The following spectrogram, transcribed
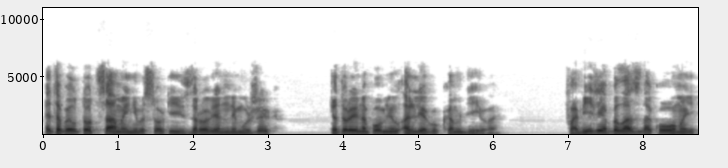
Это был тот самый невысокий и здоровенный мужик, который напомнил Олегу Камдива. Фамилия была знакомой,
